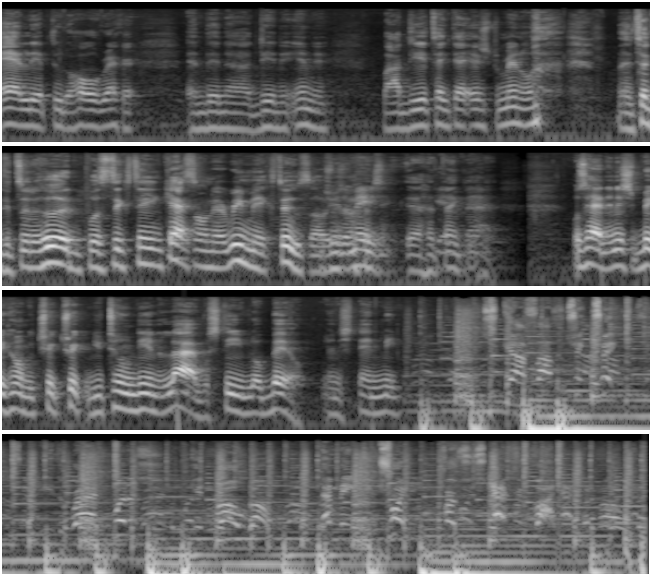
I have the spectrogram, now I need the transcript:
ad lib through the whole record and then uh, did the ending. But I did take that instrumental and took it to the hood and put 16 cats on their remix too. So Which was you know, amazing. Yeah, thank you. What's happening? It's your big homie Trick Trick. You tuned in to live with Steve Lobel. You understand me? Godfather trick trick. Either riding with us or getting rolled on. That means Detroit versus everybody.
